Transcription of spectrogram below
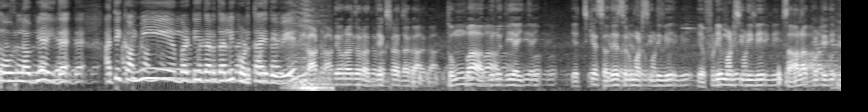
ಸೌಲಭ್ಯ ಇದೆ. ಅತಿ ಕಮ್ಮಿ ಬಡ್ಡಿ ದರದಲ್ಲಿ ಕೊಡ್ತಾ ಇದ್ದೀವಿ. ಕಾಟೂರು ದೇವರಾಜ್ ಅವರು ಅಧ್ಯಕ್ಷರಾದಾಗ ತುಂಬಾ ಅಭಿವೃದ್ಧಿ ಆಯಿತು. ಕೆ ಸದಸ್ಯರು ಮಾಡಿಸಿದೀವಿ ಎಫ್ ಡಿ ಮಾಡಿಸಿದೀವಿ ಸಾಲ ಕೊಟ್ಟಿದ್ದೀವಿ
